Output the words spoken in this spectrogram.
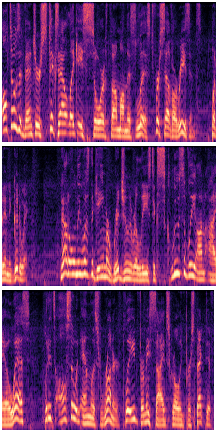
Alto's Adventure sticks out like a sore thumb on this list for several reasons, but in a good way. Not only was the game originally released exclusively on iOS, but it's also an endless runner, played from a side-scrolling perspective.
